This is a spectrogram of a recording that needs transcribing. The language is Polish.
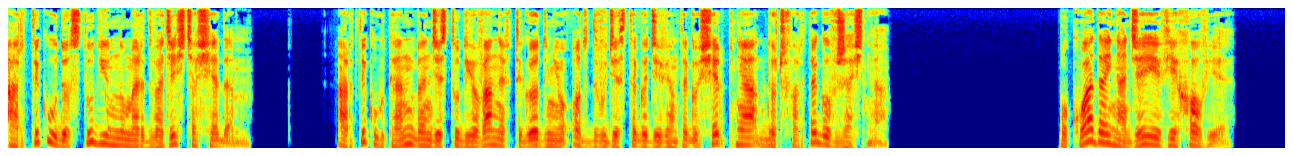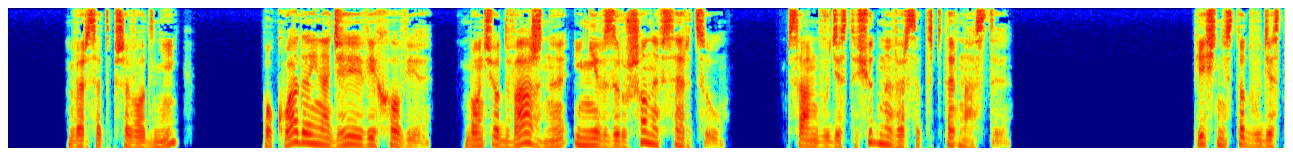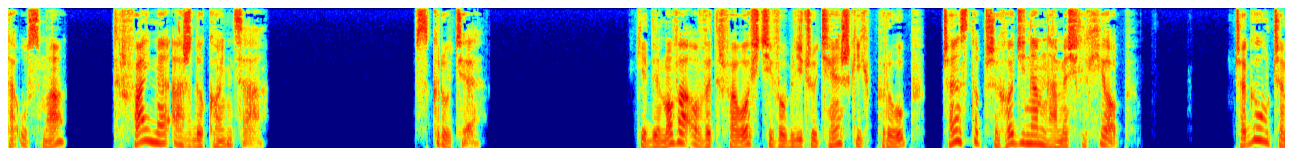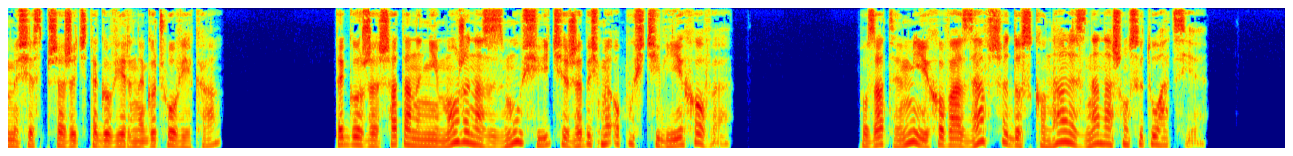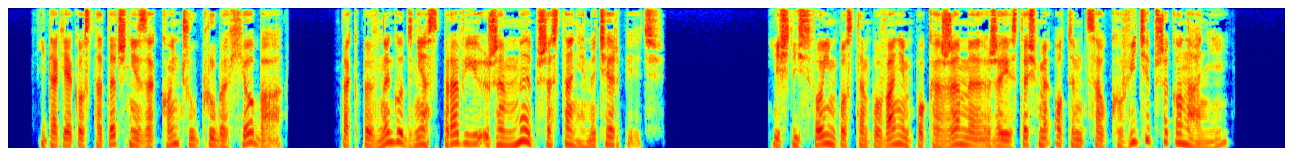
Artykuł do studium numer 27. Artykuł ten będzie studiowany w tygodniu od 29 sierpnia do 4 września. Pokładaj nadzieję w Jehowie. Werset przewodni. Pokładaj nadzieję w Jehowie, bądź odważny i niewzruszony w sercu. Psalm 27, werset 14. Pieśń 128. Trwajmy aż do końca. W skrócie. Kiedy mowa o wytrwałości w obliczu ciężkich prób, często przychodzi nam na myśl Hiob. Czego uczymy się z przeżyć tego wiernego człowieka? Tego, że szatan nie może nas zmusić, żebyśmy opuścili Jehowę. Poza tym Jehowa zawsze doskonale zna naszą sytuację. I tak jak ostatecznie zakończył próbę Hioba, tak pewnego dnia sprawi, że my przestaniemy cierpieć. Jeśli swoim postępowaniem pokażemy, że jesteśmy o tym całkowicie przekonani,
